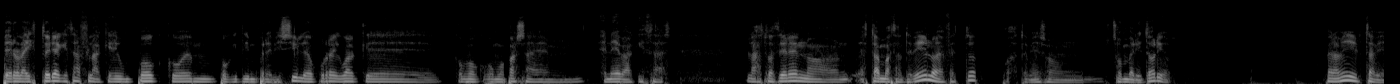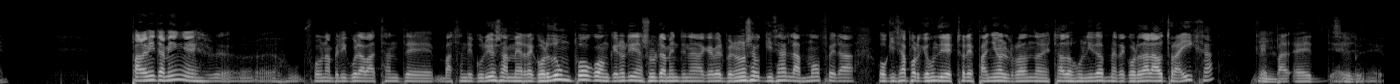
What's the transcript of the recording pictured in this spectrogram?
pero la historia quizás flaquee un poco, es un poquito imprevisible. Ocurre igual que como, como pasa en, en Eva, quizás. Las actuaciones no, están bastante bien, los efectos pues también son, son meritorios. Para mí está bien. Para mí también es, eh, fue una película bastante, bastante curiosa. Me recordó un poco, aunque no tiene absolutamente nada que ver, pero no sé, quizás la atmósfera, o quizás porque es un director español rodando en Estados Unidos, me recordó a la otra hija, que Mm, es eh, sí. eh,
